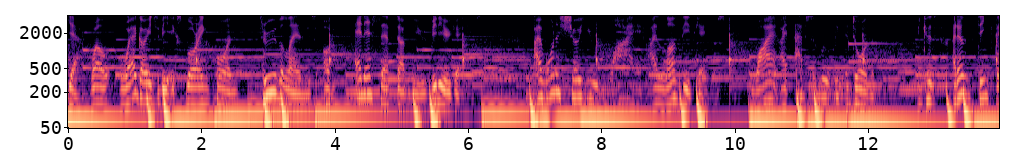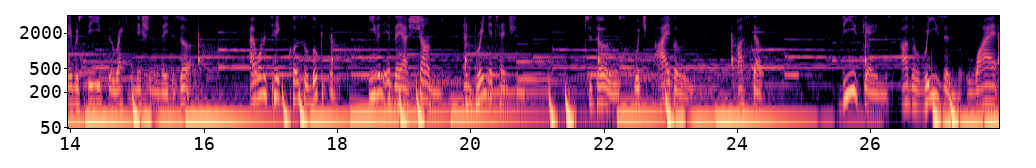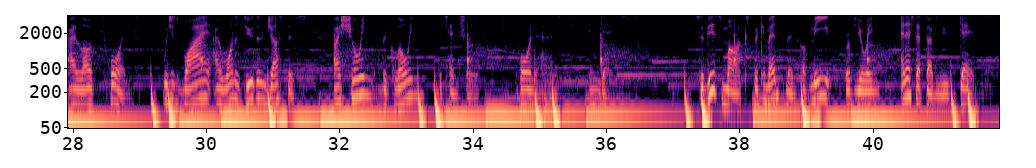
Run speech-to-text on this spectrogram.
Yeah, well, we're going to be exploring porn through the lens of NSFW video games. I want to show you why I love these games, why I absolutely adore them, because I don't think they receive the recognition they deserve. I want to take a closer look at them, even if they are shunned, and bring attention to those which I believe are stellar. These games are the reason why I love porn, which is why I want to do them justice by showing the glowing potential porn has in games. So this marks the commencement of me reviewing NSFW games.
